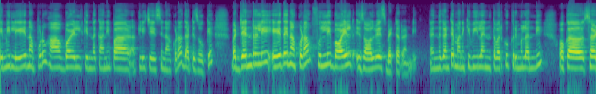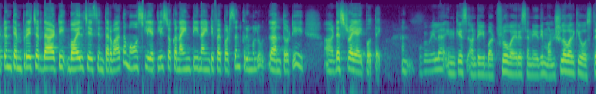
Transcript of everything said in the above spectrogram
ఏమీ లేనప్పుడు హాఫ్ బాయిల్డ్ కింద కానీ అట్లీ చేసినా కూడా that is okay but generally ఏదైనా కూడా fully boiled is always better అండి. ఎందుకంటే మనకి వీలైనంత వరకు క్రిములన్నీ ఒక సర్టన్ టెంపరేచర్ దాటి బాయిల్ చేసిన తర్వాత మోస్ట్లీ అట్లీస్ట్ ఒక నైంటీ నైంటీ ఫైవ్ పర్సెంట్ క్రిములు దాంతో డెస్ట్రాయ్ అయిపోతాయి. ఒకవేళ ఇన్ కేస్ అంటే ఈ బర్డ్ ఫ్లూ వైరస్ అనేది మనుషుల వరకు వస్తే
